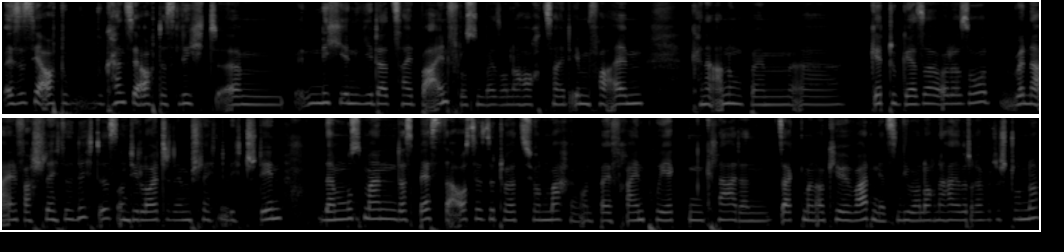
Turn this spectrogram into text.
es ist ja auch, du, du kannst ja auch das Licht ähm, nicht in jeder Zeit beeinflussen bei so einer Hochzeit. Eben vor allem, keine Ahnung, beim äh, Get-Together oder so, wenn da einfach schlechtes Licht ist und die Leute im schlechten Licht stehen, dann muss man das Beste aus der Situation machen. Und bei freien Projekten, klar, dann sagt man, okay, wir warten jetzt lieber noch eine halbe, dreiviertel Stunde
